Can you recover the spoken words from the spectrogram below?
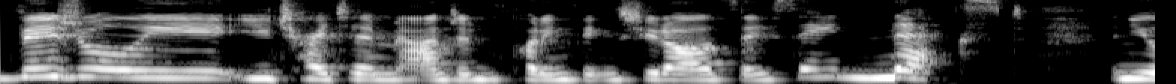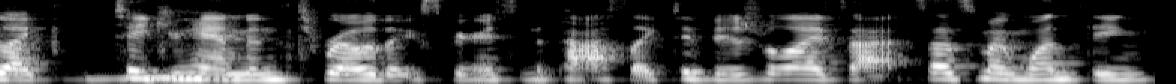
visually you try to imagine putting things she'd always say say next and you like take your mm. hand and throw the experience in the past like to visualize that so that's my one thing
